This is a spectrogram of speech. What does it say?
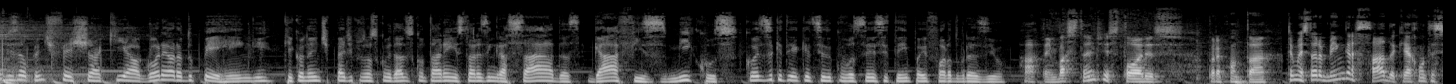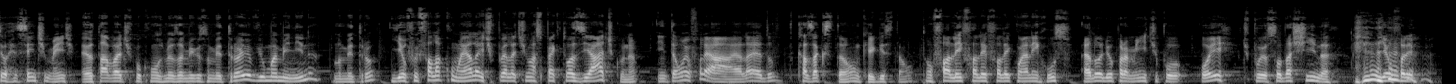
Eliseu, pra gente fechar aqui, agora é a hora do perrengue, que é quando a gente pede pros nossos convidados contarem histórias engraçadas, gafes, micos, coisas que tem acontecido com você esse tempo aí fora do Brasil. Ah, tem bastante histórias para contar. Tem uma história bem engraçada que aconteceu recentemente. Eu tava, tipo, com os meus amigos no metrô e eu vi uma menina no metrô. E eu fui falar com ela e, tipo, ela tinha um aspecto asiático, né? Então eu falei, ah, ela é do Cazaquistão, Kirguistão. Então falei, falei, falei com ela em russo. Ela olhou para mim, tipo, oi? Tipo, eu sou da China. E eu falei,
